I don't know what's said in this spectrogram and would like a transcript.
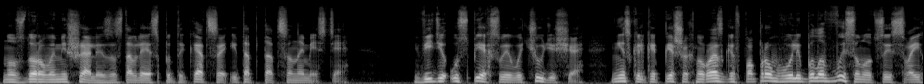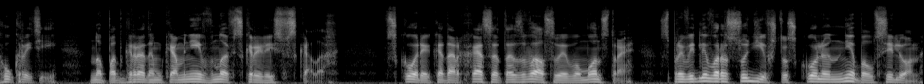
но здорово мешали, заставляя спотыкаться и топтаться на месте. Видя успех своего чудища, несколько пеших нуразгов попробовали было высунуться из своих укрытий, но под градом камней вновь скрылись в скалах. Вскоре Кадархас отозвал своего монстра, справедливо рассудив, что сколь он не был силен,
